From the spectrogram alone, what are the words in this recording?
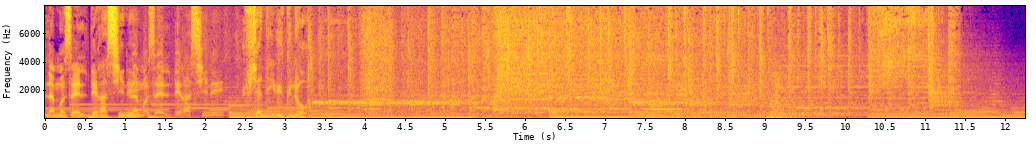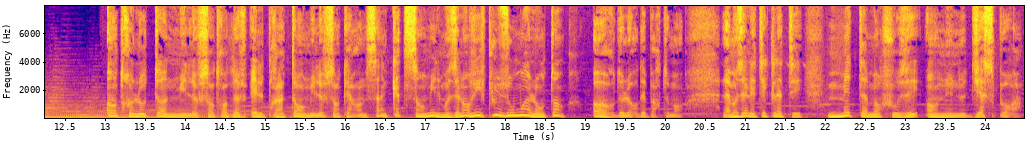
La Moselle déracinée. La Moselle déracinée. Vianney Huguenot. Entre l'automne 1939 et le printemps 1945, 400 000 Mosellans vivent plus ou moins longtemps hors de leur département. La Moselle est éclatée, métamorphosée en une diaspora.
